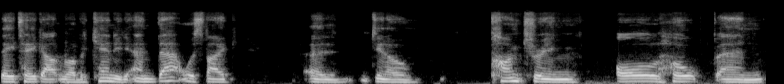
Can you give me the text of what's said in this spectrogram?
they take out Robert Kennedy. And that was like, uh, you know, puncturing all hope. And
